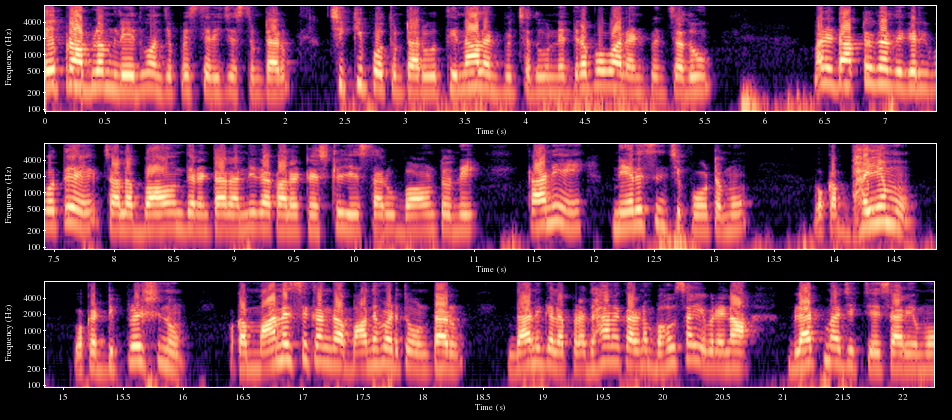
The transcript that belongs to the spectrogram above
ఏ ప్రాబ్లం లేదు అని చెప్పేసి తెలియజేస్తుంటారు. చిక్కిపోతుంటారు తినాలనిపించదు నిద్రపోవాలనిపించదు. మరి డాక్టర్ గారి దగ్గరికి పోతే చాలా బాగుంది అని అంటారు. అన్ని రకాల టెస్టులు చేస్తారు బాగుంటుంది. కానీ నీరసించిపోవటము ఒక భయము ఒక డిప్రెషను ఒక మానసికంగా బాధపడుతూ ఉంటారు. దానికి గల ప్రధాన కారణం బహుశా ఎవరైనా బ్లాక్ మ్యాజిక్ చేశారేమో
